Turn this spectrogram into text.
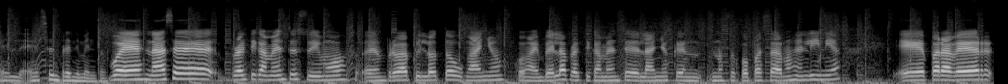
ese emprendimiento? Pues nace prácticamente, estuvimos en prueba piloto un año con Aibela, prácticamente el año que nos tocó pasarnos en línea eh, para ver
